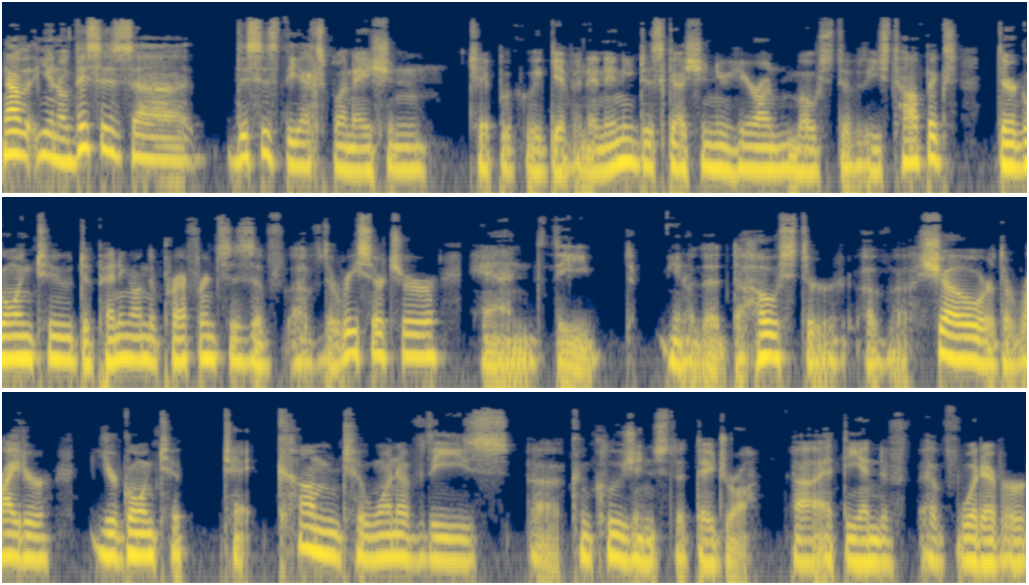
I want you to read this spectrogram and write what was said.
Now, you know, this is uh, this is the explanation typically given. In any discussion you hear on most of these topics, they're going to, depending on the preferences of, of the researcher and the you know the the host or of a show or the writer, you're going to to come to one of these uh, conclusions that they draw uh, at the end of, of whatever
